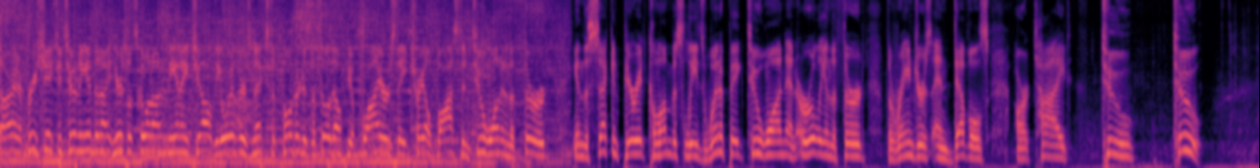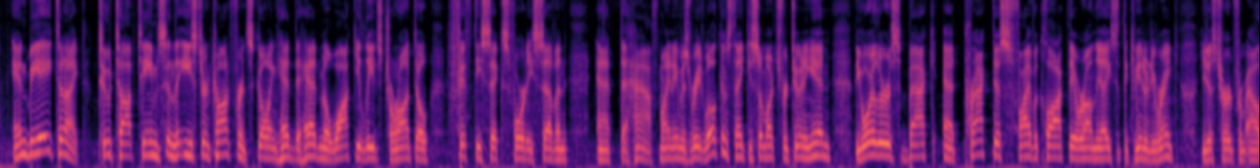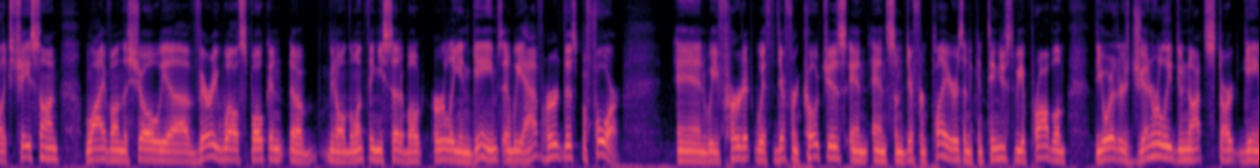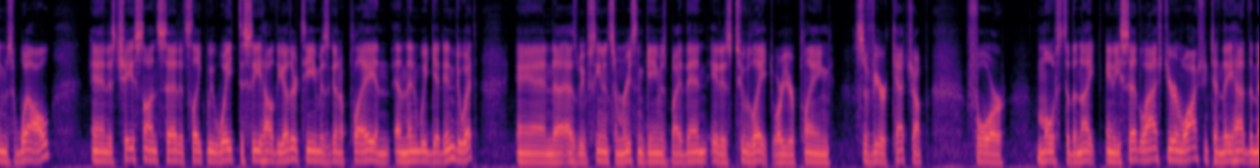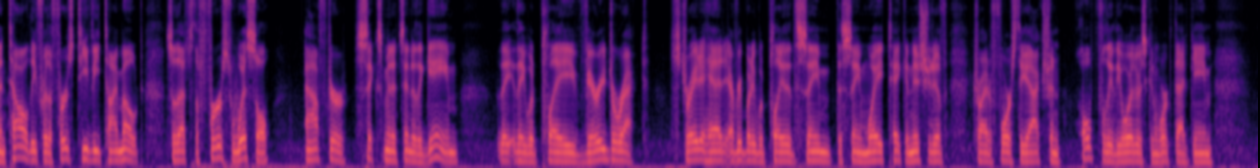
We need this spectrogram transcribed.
All right, appreciate you tuning in tonight. Here's what's going on in the NHL. The Oilers' next opponent is the Philadelphia Flyers. They trail Boston 2 1 in the third. In the second period, Columbus leads Winnipeg 2 1, and early in the third, the Rangers and Devils are tied 2 2. NBA tonight. Two top teams in the Eastern Conference going head to head. Milwaukee leads Toronto 56 47 at the half. My name is Reed Wilkins. Thank you so much for tuning in. The Oilers back at practice, 5 o'clock. They were on the ice at the community rink. You just heard from Alex Chiasson live on the show. Uh, very well spoken. Uh, you know, the one thing he said about early in games, and we have heard this before and we've heard it with different coaches and, and some different players, and it continues to be a problem. The Oilers generally do not start games well. And as Chiasson said, it's like we wait to see how the other team is going to play, and, and then we get into it. And uh, as we've seen in some recent games, by then it is too late, or you're playing severe catch up for most of the night. And he said last year in Washington, they had the mentality for the first TV timeout. So that's the first whistle after six minutes into the game, they, they would play very direct, straight ahead. Everybody would play the same the same way, take initiative, try to force the action. Hopefully, the Oilers can work that game,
